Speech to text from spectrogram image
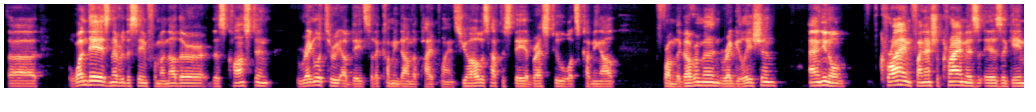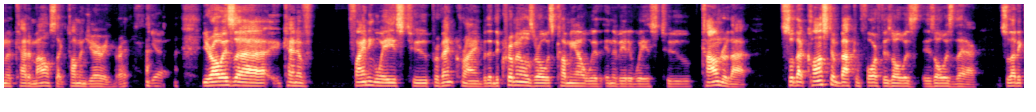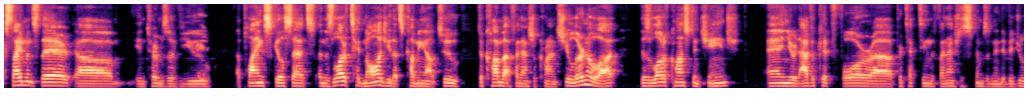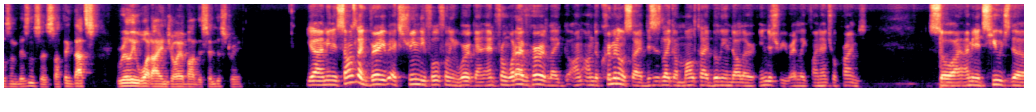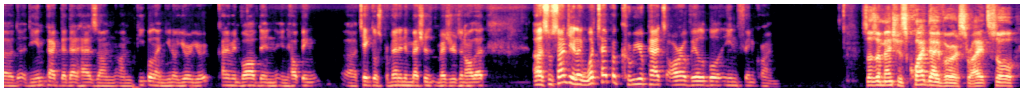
uh, one day is never the same from another. There's constant regulatory updates that are coming down the pipeline. So you always have to stay abreast to what's coming out from the government, regulation, and you know, crime, financial crime is is a game of cat and mouse, like Tom and Jerry, right? Yeah, you're always uh, kind of finding ways to prevent crime, but then the criminals are always coming out with innovative ways to counter that. So that constant back and forth is always is always there. So that excitement's there um, in terms of you applying skill sets, and there's a lot of technology that's coming out too to combat financial crimes. You learn a lot. There's a lot of constant change, and you're an advocate for uh, protecting the financial systems and individuals and businesses. So I think that's really what I enjoy about this industry. Yeah, I mean, it sounds like very extremely fulfilling work, and and from what I've heard, like on on the criminal side, this is like a multi-billion dollar industry, right? Like financial crimes. So I mean, it's huge the, the, the impact that that has on on people, and you know, you're you're kind of involved in in helping uh, take those preventative measures measures and all that. Uh, so Sanjay, like, what type of career paths are available in fin crime? So as I mentioned, it's quite diverse, right? So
